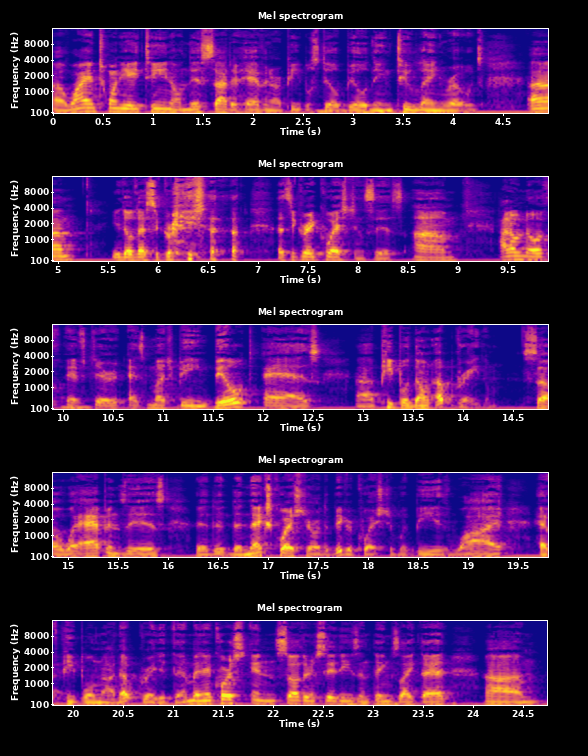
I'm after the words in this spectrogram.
uh, why in 2018 on this side of heaven are people still building two lane roads? Um, you know, that's a great, that's a great question, sis. Um, I don't know if, if there's as much being built as uh, people don't upgrade them. So what happens is the, the, the, next question or the bigger question would be is why have people not upgraded them? And of course, in southern cities and things like that, um,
